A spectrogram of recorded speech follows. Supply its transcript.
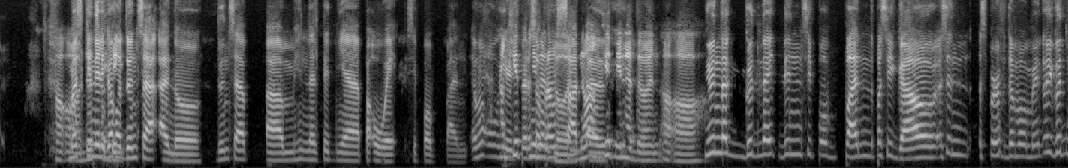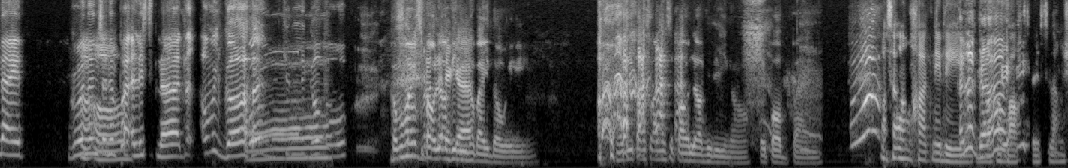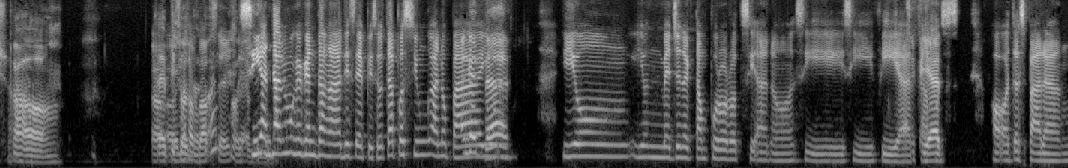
Oo, Mas kinilig sa ako date. dun sa ano, dun sa um, hinaltid niya pa uwi si Poppan. Ewan ko Ang weird, cute pero sobrang doon. subtle. No, ang cute nila doon. Oo. Yung nag-good night din si Poppan, pasigaw. As in, spur of the moment, uy, good night. Gumanon siya nung paalis na. Oh my God! Oh. Kinilig ako. Kamukha si Paolo. Avellino, by the way. Nakita ko sa kanya si Paolo Avellino kay Pobpan. Kasi ang hot ni Leo. Talaga? Naka-boxers lang siya. Oo. Sa Oo, episode na to. Ano, Si, ang dami magaganda nga this episode. Tapos yung ano pa, yung yung yung medyo nagtampururot si ano si si Fiat. Si Fiat. Tapos, oo, tapos parang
